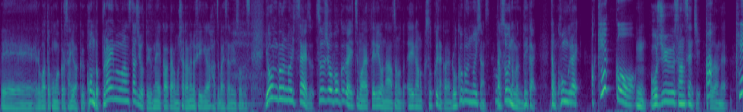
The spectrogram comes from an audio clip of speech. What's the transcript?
しえーロバート・コマッコロさん曰く今度プライムワンスタジオというメーカーからもシャラメのフィギュアが発売されるそうです。4分の1サイズ。通常僕がいつもやってるようなその映画のそっくりなあれ、から6分の1なんです。だからそういうのもでかい。多分こんぐらい、あ結構、うん、53センチ。ってことなんで。結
